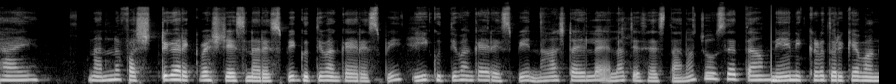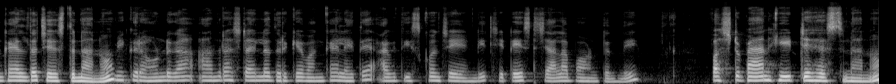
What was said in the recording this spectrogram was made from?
హాయ్. నన్ను ఫస్ట్గా రిక్వెస్ట్ చేసిన రెసిపీ గుత్తి వంకాయ రెసిపీ. ఈ గుత్తి వంకాయ రెసిపీ నా స్టైల్లో ఎలా చేసేస్తానో చూసేద్దాం. నేను ఇక్కడ దొరికే వంకాయలతో చేస్తున్నాను. మీకు రౌండ్గా ఆంధ్ర స్టైల్లో దొరికే వంకాయలు అయితే అవి తీసుకొని చేయండి. టేస్ట్ చాలా బాగుంటుంది. ఫస్ట్ ప్యాన్ హీట్ చేసేస్తున్నాను.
